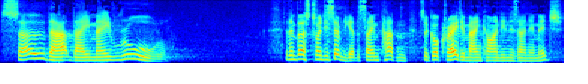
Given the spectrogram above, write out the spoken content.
So that they may rule. And then verse 27, you get the same pattern. So God created mankind in his own image.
